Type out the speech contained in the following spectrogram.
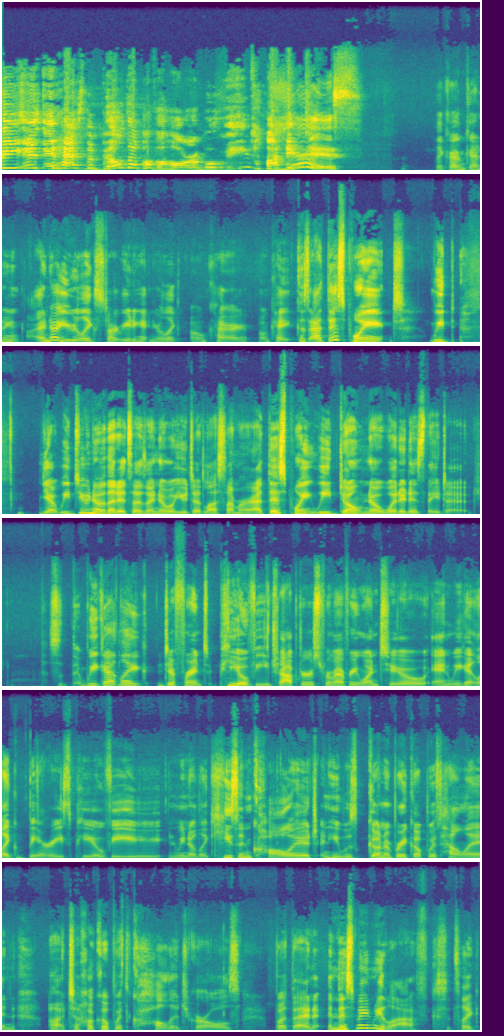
See, it, it, has the buildup of a horror movie. Like, yes. Like I'm getting, I know you like start reading it and you're like, okay, okay. Because at this point, we yeah, we do know that it says I know what you did last summer. At this point, we don't know what it is they did. So we get like different POV chapters from everyone too, and we get like Barry's POV, and we know like he's in college and he was gonna break up with Helen uh, to hook up with college girls. But then, and this made me laugh because it's like,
